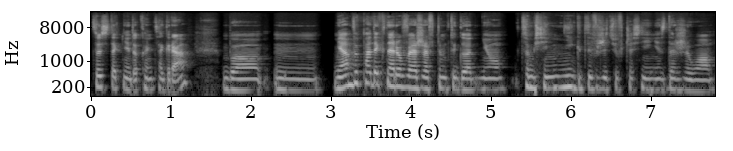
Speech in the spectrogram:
coś tak nie do końca gra, bo mm, miałam wypadek na rowerze w tym tygodniu, co mi się nigdy w życiu wcześniej nie zdarzyło.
